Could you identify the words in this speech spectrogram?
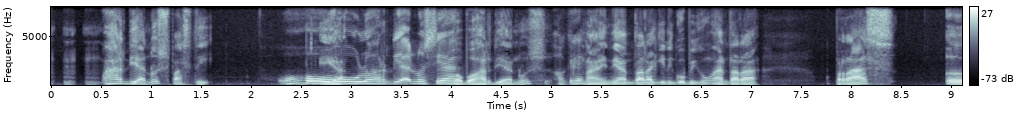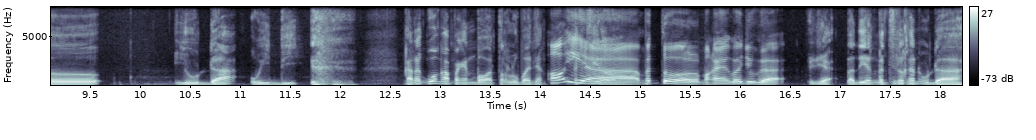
Hardianus pasti. Oh, Iya. lu Hardianus ya. Gue bawa Hardianus. Oke. Nah ini antara gini gue bingung antara Pras, eh Yuda, Widi. Karena gue nggak pengen bawa terlalu banyak. Oh kecil. iya, betul. Makanya gue juga Iya, tadi yang kecil kan udah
